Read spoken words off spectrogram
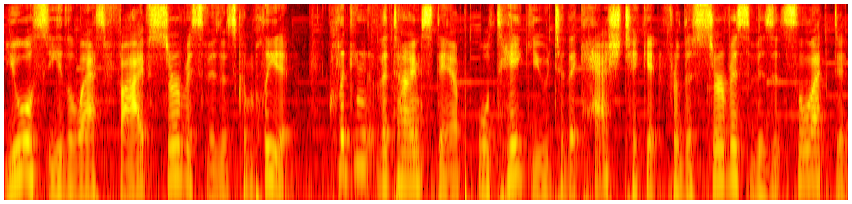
you will see the last five service visits completed. Clicking the timestamp will take you to the cash ticket for the service visit selected.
